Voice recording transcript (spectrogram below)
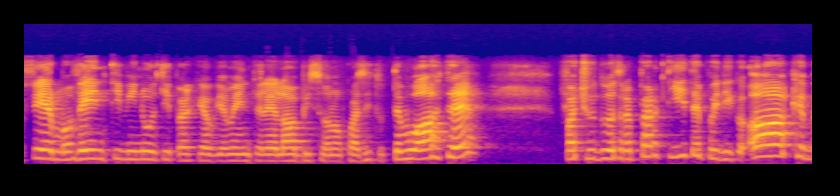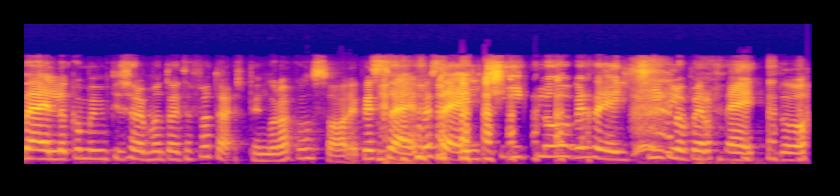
fermo 20 minuti perché ovviamente le lobby sono quasi tutte vuote. Faccio due o tre partite, poi dico: Oh, che bello, come mi piacerebbe un Titanfall 3. Spengo la console. Questo è, questo è il ciclo, questo è il ciclo perfetto.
